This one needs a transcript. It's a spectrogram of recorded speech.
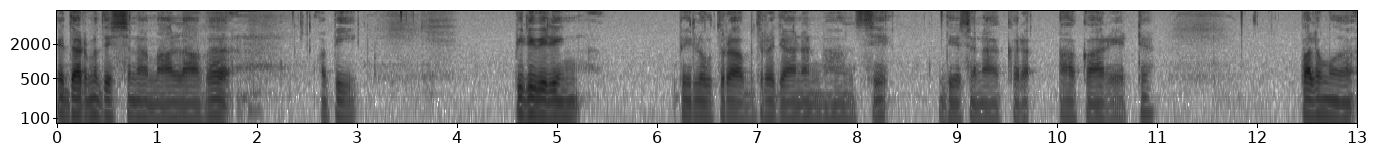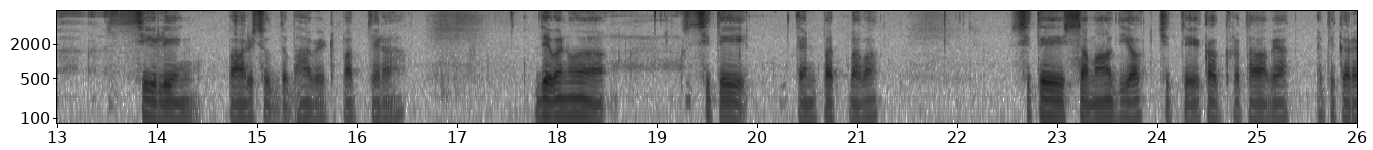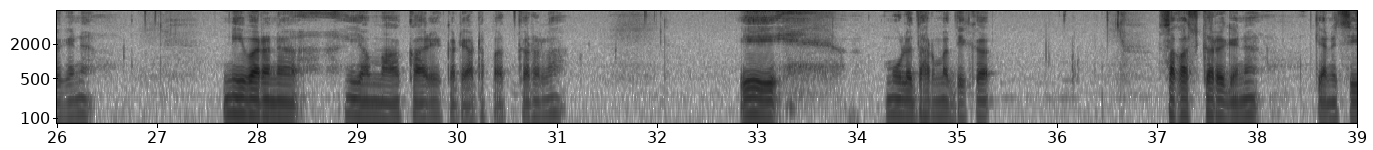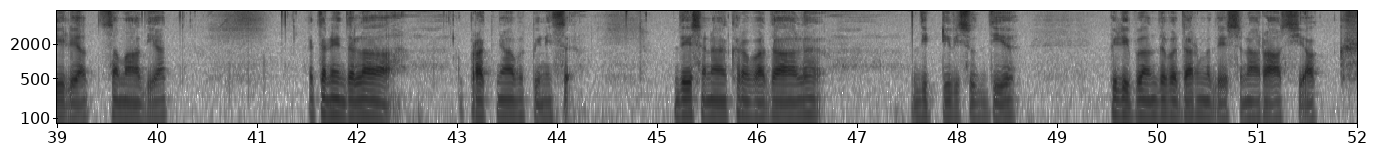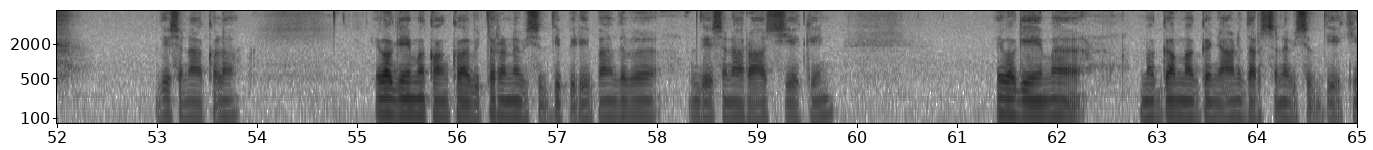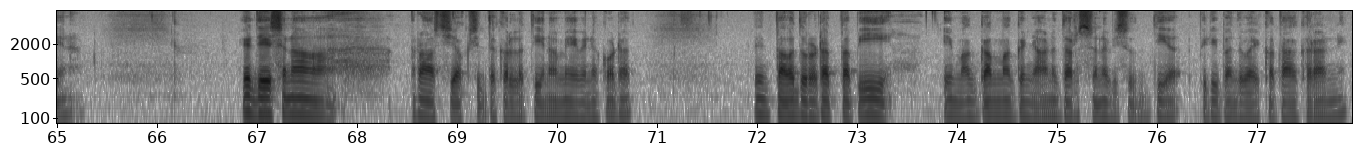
ඒ ධර්ම දේශනා මාලාව අපි පිළිවෙලින් පිළෝතර බුදුරජාණන් වහන්සේ දේශනා කර ආකාරයට පළමුව සීලෙන් පාරිශුද්ධ භාවයට පත් වෙලා දෙවනුව සිතේ තැන්පත් බවක් සිතේ සමාධියක් චිත්ත ඒකාග්‍රතාවයක් ඇති කරගෙන නීවරණ යම් ආකාරයකට යටපත් කරලා ඒ මූල ධර්ම දෙක සකස් කරගෙන කියන්නේ සීලයත් සමාධියත් එතන ඉඳලා ප්‍රඥාව පිණිස දේශනා කර වදාළ දික්ටි විසුද්ධිය පිළිබඳව ධර්ම දේශනා රාශියක් දේශනා කළා. ඒ වගේම කාංකා විතරණ විසුද්ධි පිළිබඳව දේශනා රාශියකින් ඒ වගේම මග්ගම් මග්ග ඥාන දර්ශන විසුද්ධිය කියන ඒ දේශනා රාශියක් සිද්ධ කරලා තියෙනවා මේ වෙනකොටත්. ඉතින් තව දුරටත් අපි මේ මග්ගම් මග්ග ඥාන දර්ශන විසුද්ධිය පිළිබඳවයි කතා කරන්නේ.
